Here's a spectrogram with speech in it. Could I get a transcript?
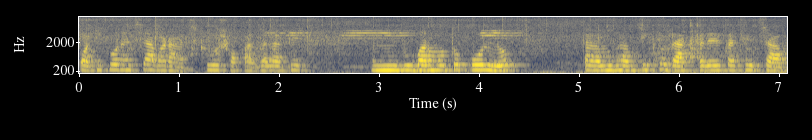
পটি করেছে, আবার আজকেও সকালবেলাতে দুবার মতো করল। তা আমি ভাবছি একটু ডাক্তারের কাছে যাব।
